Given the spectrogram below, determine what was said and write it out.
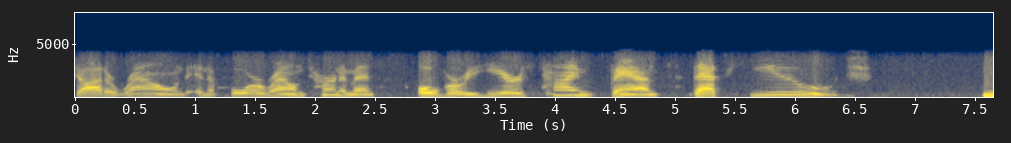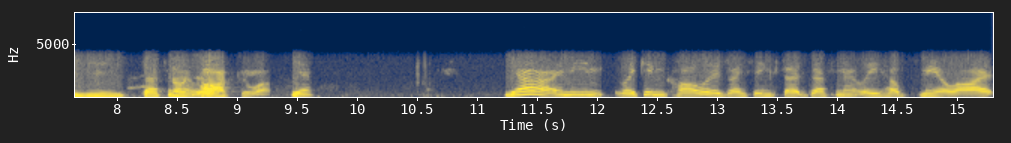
shot around in a four round tournament over a year's time span. That's huge. Mhm. So talk to us. Yeah. Yeah, I mean, like in college, I think that definitely helped me a lot.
